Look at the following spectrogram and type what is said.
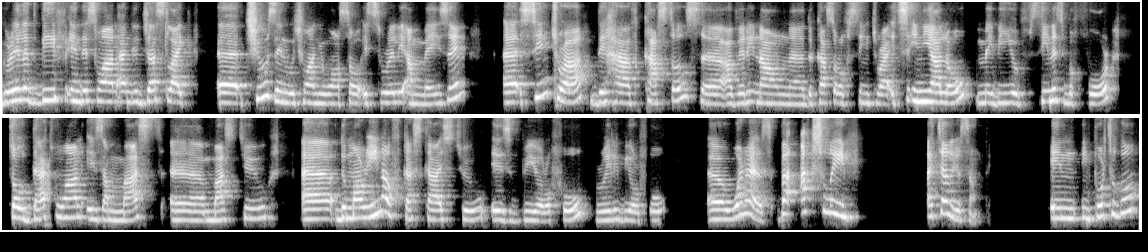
grilled beef in this one, and you just like uh, choosing which one you want. So it's really amazing. Uh, Sintra, they have castles, uh, a very known, uh, the castle of Sintra. It's in yellow. Maybe you've seen it before. So that one is a must, uh, must do. Uh, the Marina of Cascais too is beautiful, really beautiful. What else? But actually, I tell you something. In in Portugal,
